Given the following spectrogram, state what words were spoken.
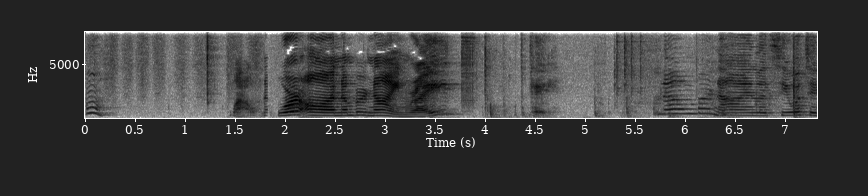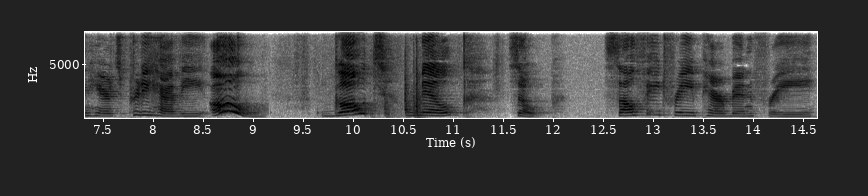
Hmm. Wow. We're on number nine, right? Okay. Number nine. Let's see what's in here. It's pretty heavy. Oh! Goat milk soap sulfate free, paraben free,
